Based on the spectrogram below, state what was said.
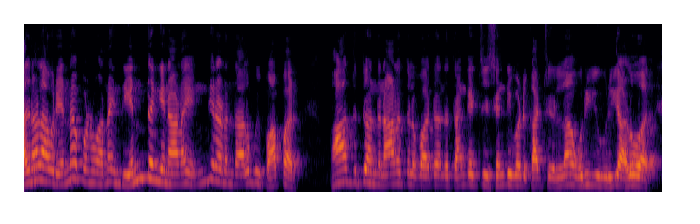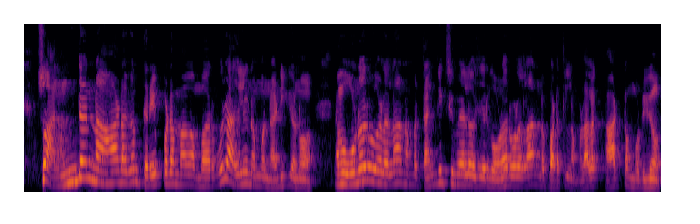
அதனால அவர் என்ன பண்ணுவார்னா இந்த எந்தங்கை நாடாக எங்கே நடந்தாலும் போய் பார்ப்பார். பார்த்துட்டு அந்த நாடகத்தில் பார்த்து அந்த தங்கச்சி சென்டிமெண்ட் காட்சிகள்லாம் உருகி உருகி அழுவார். ஸோ அந்த நாடகம் திரைப்படமாக மாறும்போது அதில் நம்ம நடிக்கணும். நம்ம உணர்வுகளெல்லாம் நம்ம தங்கச்சி மேலே வச்சுருக்க உணர்வுகளெல்லாம் அந்த படத்தில் நம்மளால் காட்ட முடியும்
